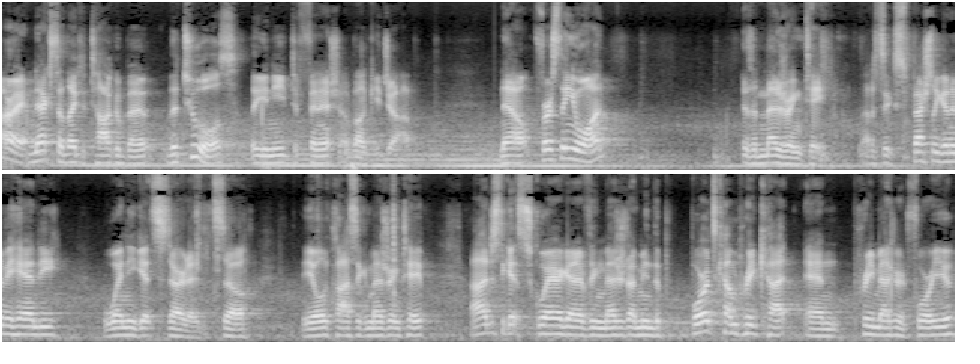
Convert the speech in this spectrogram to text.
All right, next I'd like to talk about the tools that you need to finish a bunkie job. Now, first thing you want is a measuring tape. That is especially gonna be handy when you get started. So the old classic measuring tape, uh, just to get square, get everything measured. I mean, the boards come pre-cut and pre-measured for you,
